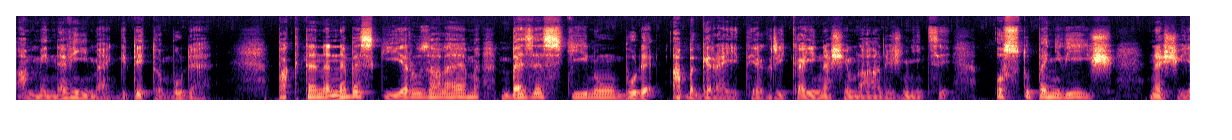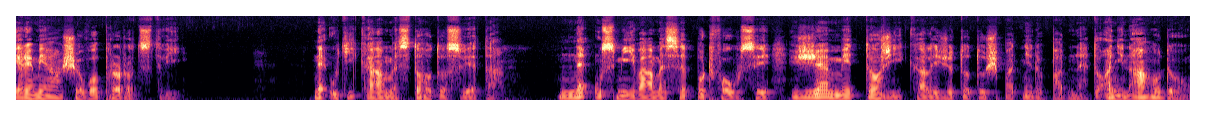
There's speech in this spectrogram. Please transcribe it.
a my nevíme, kdy to bude, pak ten nebeský Jeruzalém beze stínů bude upgrade, jak říkají naši mládežníci, o stupeň výš než Jeremiášovo proroctví. Neutíkáme z tohoto světa. Neusmíváme se pod fousy, že mi to říkali, že to tu špatně dopadne. To ani náhodou.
